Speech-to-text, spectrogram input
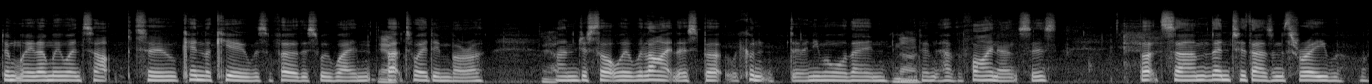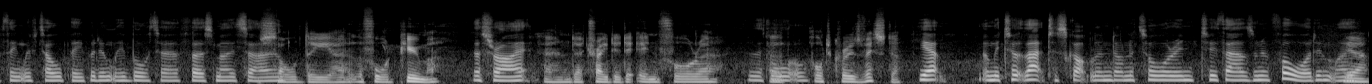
didn't we? Then we went up to Kinlochewe was the furthest we went, Yeah. back to Edinburgh, yeah, and just thought, well, we like this, but we couldn't do any more then. No. We didn't have the finances. But um, then 2003, I think we've told people, didn't we? Bought our first motorhome. sold the uh, the Ford Puma That's right. and uh, traded it in for uh, A a little, Autocruise Vista. Yep. And we took that to Scotland on a tour in 2004, didn't we? Yeah.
